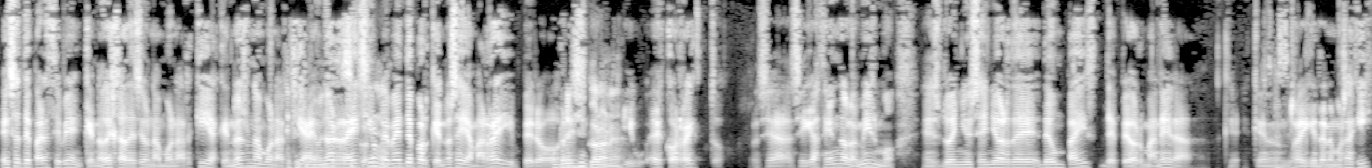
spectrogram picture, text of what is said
eso te parece bien, que no deja de ser una monarquía, que no es una monarquía, él no es rey simplemente porque no se llama rey, pero Un rey sin corona. es correcto. O sea, sigue haciendo lo mismo. Es dueño y señor de, de un país de peor manera que, que el Sí, sí. rey que tenemos aquí.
